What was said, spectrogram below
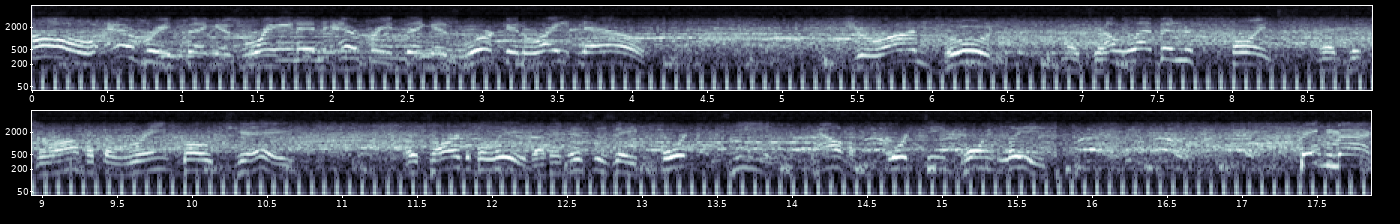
Oh, everything is raining. Everything is working right now. Jaron Boone, 11 points. Yeah, Jaron with the rainbow J. It's hard to believe. I mean, this is a 14, count 14-point lead. Big Mac,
